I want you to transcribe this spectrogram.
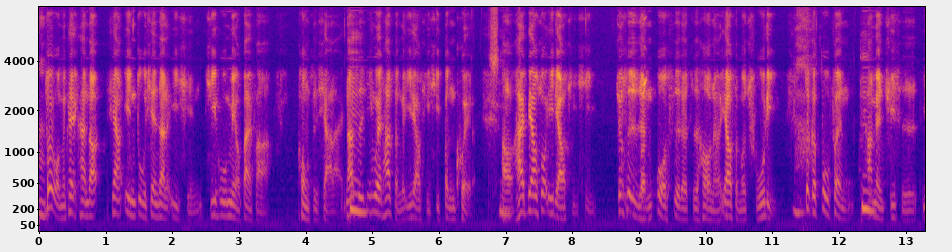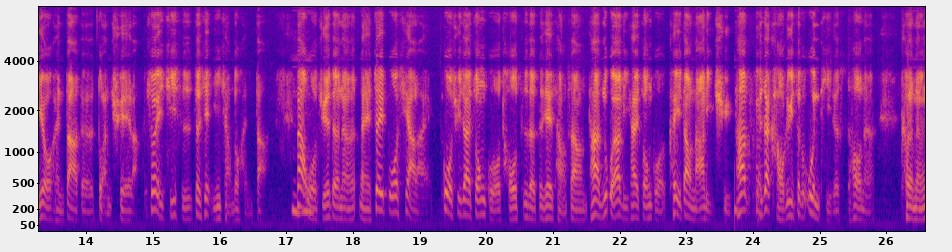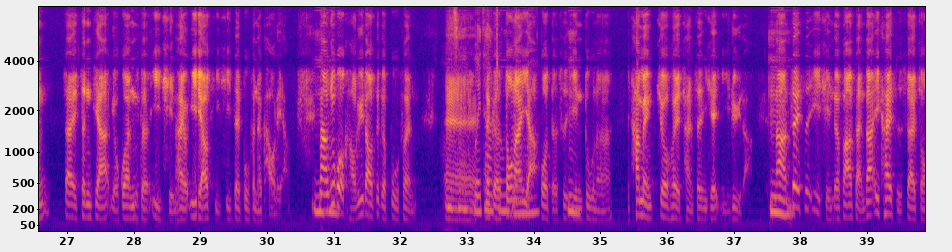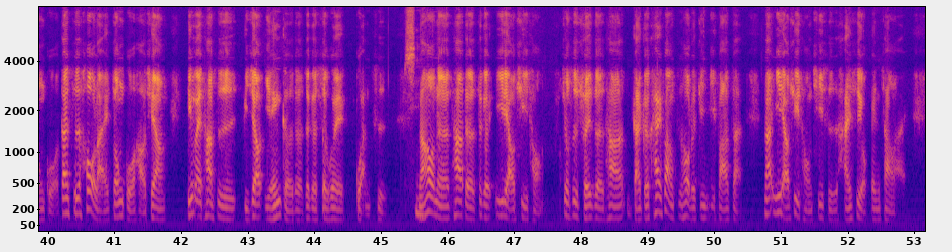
所以我们可以看到，像印度现在的疫情几乎没有办法控制下来，那是因为它整个医疗体系崩溃了。好，还不要说医疗体系，就是人过世了之后呢，要怎么处理这个部分，他们其实也有很大的短缺啦。所以其实这些影响都很大。那我觉得呢，哎，这一波下来，过去在中国投资的这些厂商，他如果要离开中国，可以到哪里去？他在考虑这个问题的时候呢，可能在增加有关的疫情还有医疗体系这部分的考量。那如果考虑到这个部分，呃，这个东南亚或者是印度呢，他们就会产生一些疑虑了。那这次疫情的发展，但一开始是在中国，但是后来中国好像因为它是比较严格的这个社会管制。然后呢，它的这个医疗系统就是随着它改革开放之后的经济发展，那医疗系统其实还是有跟上来。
